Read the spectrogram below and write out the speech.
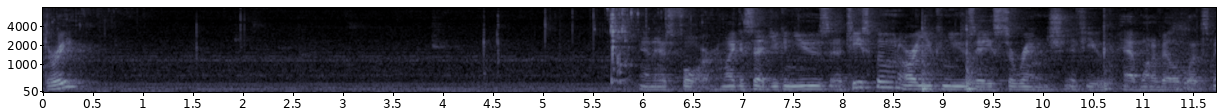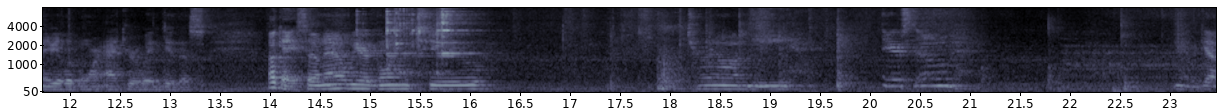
Three. And there's four. Like I said, you can use a teaspoon or you can use a syringe if you have one available. That's maybe a little bit more accurate way to do this. Okay, so now we are going to turn on the air stone. There we go.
